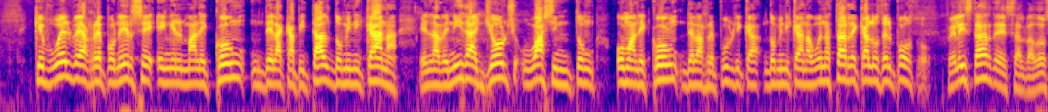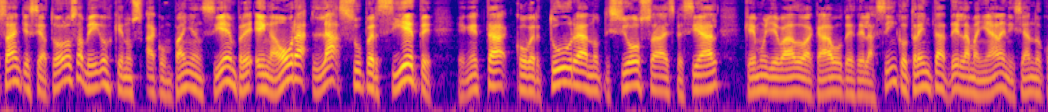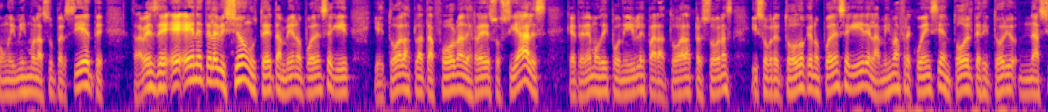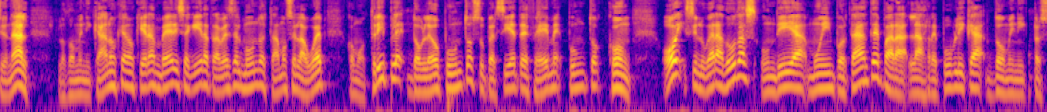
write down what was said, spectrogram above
que vuelve a reponerse en el malecón de la capital dominicana, en la avenida George Washington o malecón de la República Dominicana. Buenas tardes, Carlos del Pozo. Feliz tarde, Salvador Sánchez y a todos los amigos que nos acompañan siempre en Ahora la Super 7, en esta cobertura noticiosa especial que hemos llevado a cabo desde las 5.30 de la mañana, iniciando con hoy mismo la Super 7. A través de EN Televisión, ustedes también nos pueden seguir y en todas las plataformas de redes sociales que tenemos disponibles para todas las personas y sobre todo que nos pueden seguir en la misma frecuencia en todo el territorio nacional. Los dominicanos que nos quieran ver y seguir a través del mundo, estamos en la web como www.super7fm.com. Hoy, sin lugar a dudas, un día muy importante para la República Dominicana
